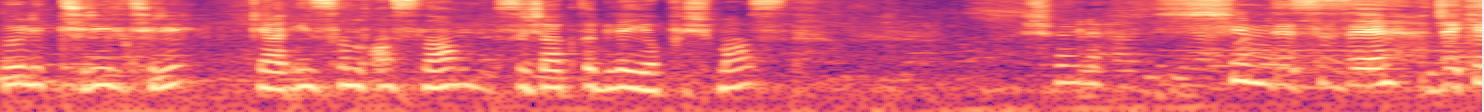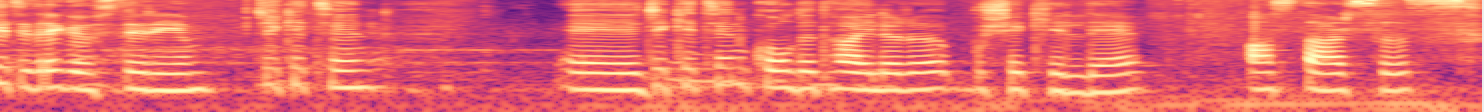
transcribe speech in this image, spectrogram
böyle tiril tiril. Yani insanın asla sıcakta bile yapışmaz. Şöyle. Şimdi size ceketi de göstereyim. Ceketin e, ceketin kol detayları bu şekilde. Astarsız.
